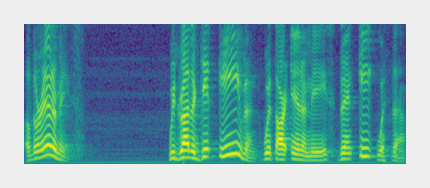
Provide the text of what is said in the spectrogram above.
of their enemies. We'd rather get even with our enemies than eat with them.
